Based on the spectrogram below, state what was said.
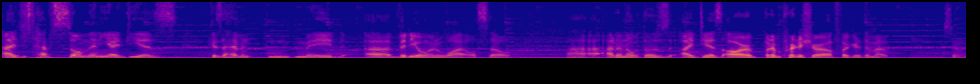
I just have so many ideas because I haven't made a video in a while. So uh, I don't know what those ideas are, but I'm pretty sure I'll figure them out soon.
